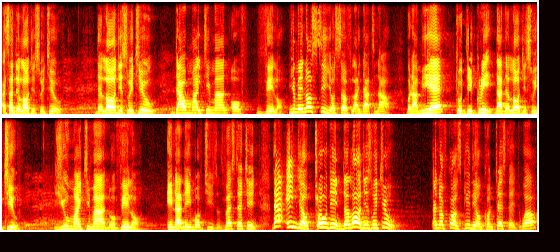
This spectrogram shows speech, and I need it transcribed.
I said, The Lord is with you. The Lord is with you, thou mighty man of valor. You may not see yourself like that now, but I'm here to decree that the Lord is with you. Amen. You mighty man of valor in the name of Jesus. Verse 13. That angel told him, The Lord is with you. And of course, Gideon contested, Well,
